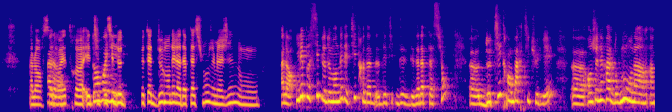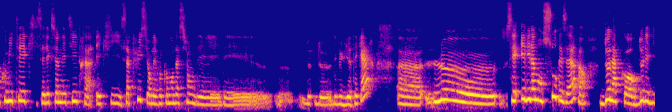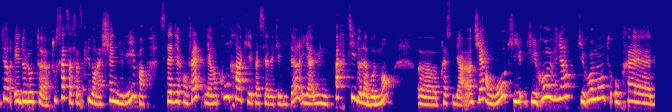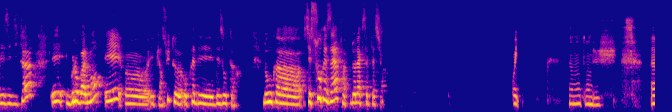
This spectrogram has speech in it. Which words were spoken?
Alors, ça doit être... Euh, est-il possible de peut-être demander l'adaptation, j'imagine ou... Alors, il est possible de demander des titres, des, adaptations euh, de titres en particulier. Euh, en général, donc nous, on a un, comité qui sélectionne les titres et qui s'appuie sur les recommandations des, bibliothécaires. Euh, c'est évidemment sous réserve de l'accord de l'éditeur et de l'auteur. Tout ça, ça s'inscrit dans la chaîne du livre, c'est-à-dire qu'en fait, il y a un contrat qui est passé avec l'éditeur, il y a une partie de l'abonnement euh, il y a un tiers en gros qui, revient, qui remonte auprès des éditeurs et globalement et, euh, puis ensuite auprès des, auteurs. Donc c'est sous réserve de l'acceptation. Oui, bien entendu. Mais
